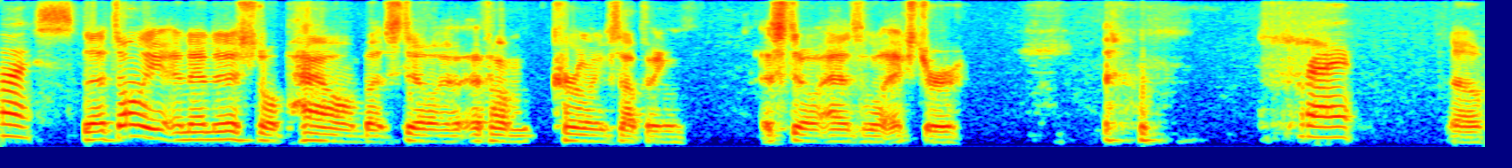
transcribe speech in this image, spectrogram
Nice. So it's only an additional pound, but still, if I'm curling something, it still adds a little extra. Right. So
